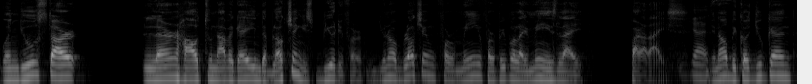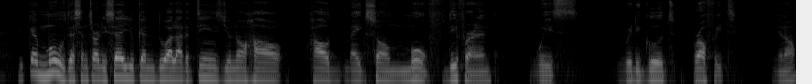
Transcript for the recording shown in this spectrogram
When you start learn how to navigate in the blockchain, it's beautiful. You know, blockchain for me, for people like me, is like paradise. Yes. You know, because you can you can move decentralized. You can do a lot of things. You know how how make some move different with really good profit. You know,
